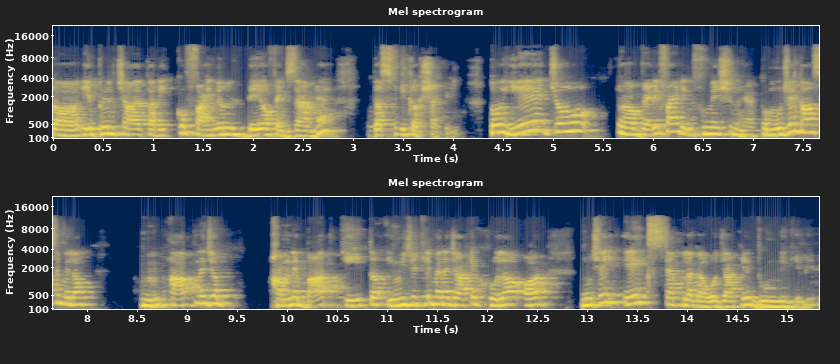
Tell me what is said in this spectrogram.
अप्रैल चार तारीख को फाइनल डे ऑफ़ एग्ज़ाम है दसवीं कक्षा के लिए। तो ये जो वेरीफाइड इंफॉर्मेशन है तो मुझे कहाँ से मिला? आपने जब हमने बात की तो इमीडिएटली मैंने जाके खोला और मुझे एक स्टेप लगा वो जाके ढूँढने के लिए।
